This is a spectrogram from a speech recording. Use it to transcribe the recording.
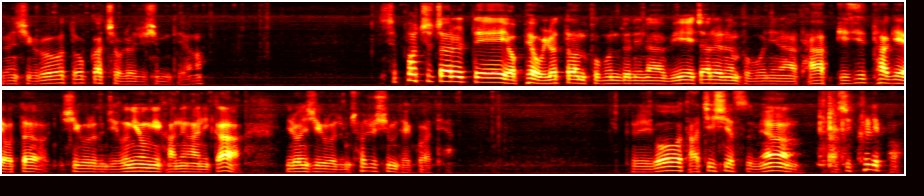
이런 식으로 똑같이 올려주시면 돼요. 스포츠 자를 때 옆에 올렸던 부분들이나 위에 자르는 부분이나 다 비슷하게 어떤 식으로든지 응용이 가능하니까 이런 식으로 좀 쳐주시면 될 것 같아요. 그리고 다 치셨으면 다시 clipper.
